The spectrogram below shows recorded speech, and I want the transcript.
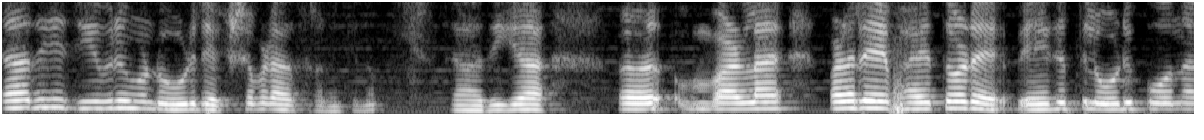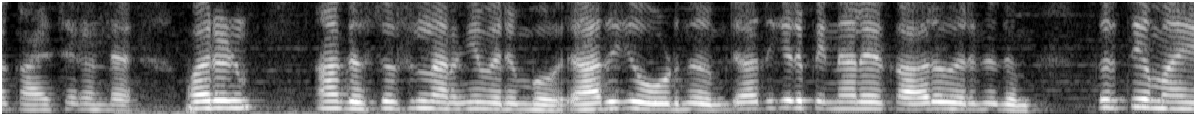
രാധിക ജീവനും കൊണ്ട് ഓടി രക്ഷപ്പെടാൻ ശ്രമിക്കുന്നു. രാധിക വളരെ വളരെ ഭയത്തോടെ വേഗത്തിൽ ഓടിപ്പോകുന്ന കാഴ്ച കണ്ട് വരുൺ ആ ഗസ്റ്റ് ഹൗസിൽ നിന്ന് ഇറങ്ങി വരുമ്പോൾ രാധിക ഓടുന്നതും രാധികയുടെ പിന്നാലെ കാറ് വരുന്നതും കൃത്യമായി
